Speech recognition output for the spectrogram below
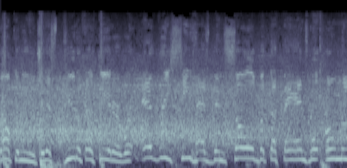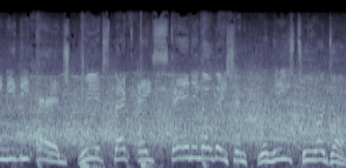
Welcome you to this beautiful theater where every seat has been sold, but the fans will only need the edge. We expect a standing ovation when these two are done.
